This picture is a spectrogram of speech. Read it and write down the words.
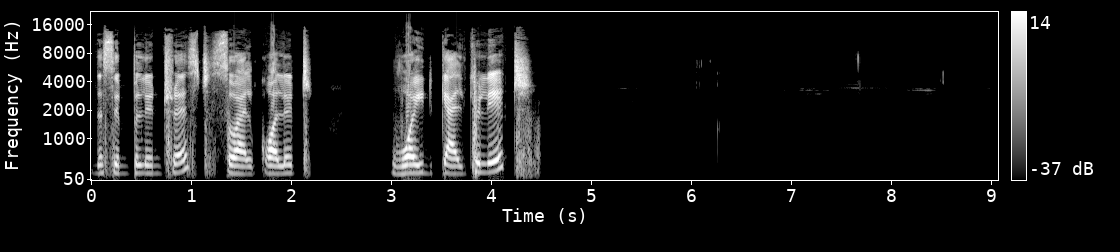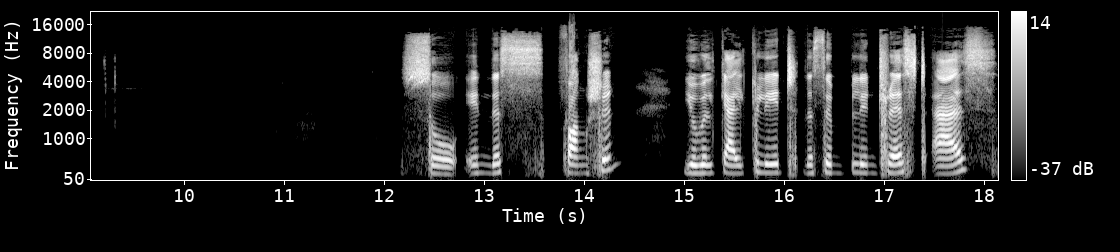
the simple interest. So I'll call it void calculate. So in this function, you will calculate the simple interest as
